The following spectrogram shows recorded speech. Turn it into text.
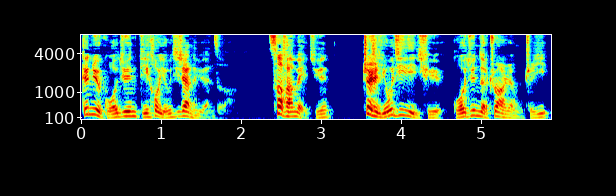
根据国军敌后游击战的原则，策反伪军这是游击地区国军的重要任务之一，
